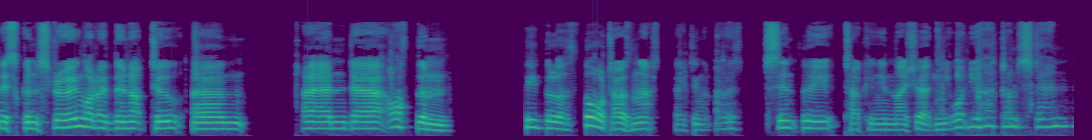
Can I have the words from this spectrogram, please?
misconstruing what I do not to, um, and uh, often people have thought I was masturbating. I was simply tucking in my shirt. And what you have to understand,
